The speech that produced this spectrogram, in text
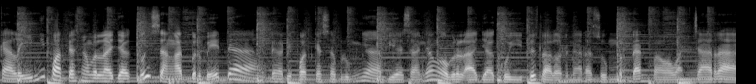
Kali ini podcast Ngobrol Aja Kuy sangat berbeda dari podcast sebelumnya. Biasanya Ngobrol Aja Kuy itu selalu ada narasumber dan wawancara.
